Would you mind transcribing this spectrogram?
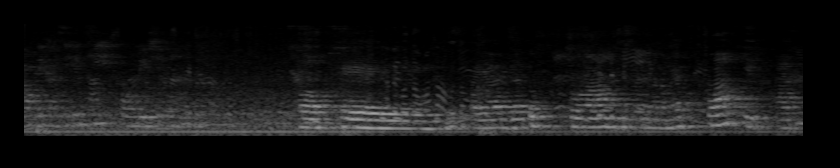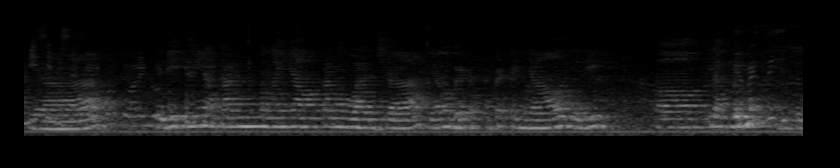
aplikasiin si foundation nanti. Oke, supaya jatuh dengan namanya plump it up ya. Jadi ini akan mengenyalkan wajah, ya memberikan efek kenyal, jadi eh, tidak gemuk gitu.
